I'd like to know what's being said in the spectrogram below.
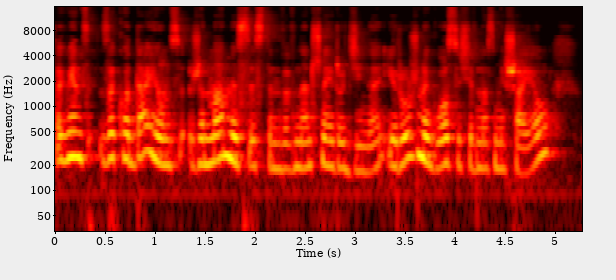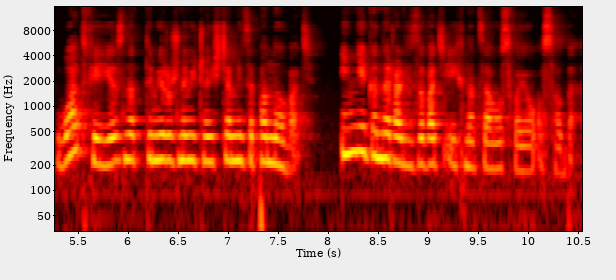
Tak więc, zakładając, że mamy system wewnętrznej rodziny i różne głosy się w nas mieszają, łatwiej jest nad tymi różnymi częściami zapanować i nie generalizować ich na całą swoją osobę.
